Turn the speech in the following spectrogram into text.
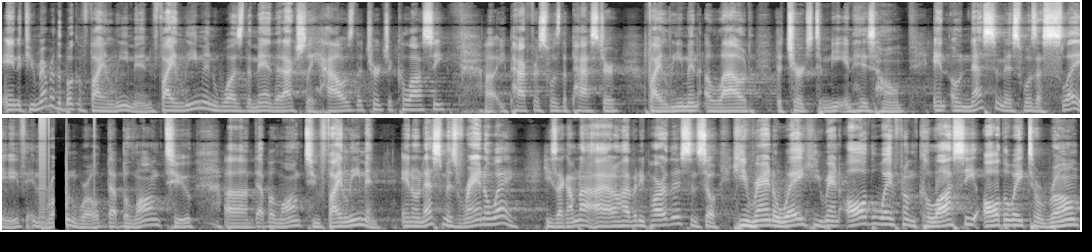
And if you remember the book of Philemon, Philemon was the man that actually housed the church at Colossae. Uh, Epaphras was the pastor. Philemon allowed the church to meet in his home. And Onesimus was a slave in the Roman world that belonged to uh, that belonged to Philemon. And Onesimus ran away. He's like, I'm not, I don't have any part of this. And so he ran away. He ran all the way from Colossae all the way to Rome.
